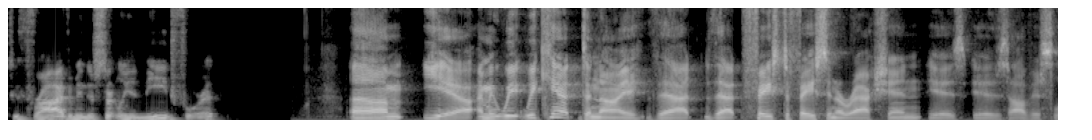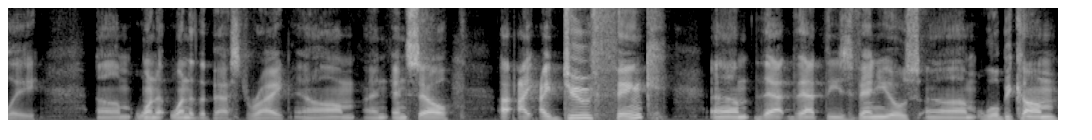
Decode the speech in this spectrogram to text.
to thrive? I mean, there's certainly a need for it. Um, yeah, I mean, we, we can't deny that that face to face interaction is is obviously um, one one of the best, right? Um, and and so I I do think um, that that these venues um, will become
